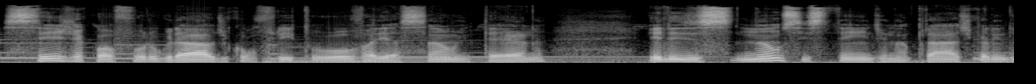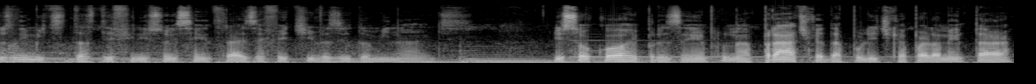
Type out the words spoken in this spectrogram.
seja qual for o grau de conflito ou variação interna, eles não se estendem na prática além dos limites das definições centrais efetivas e dominantes. Isso ocorre, por exemplo, na prática da política parlamentar,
